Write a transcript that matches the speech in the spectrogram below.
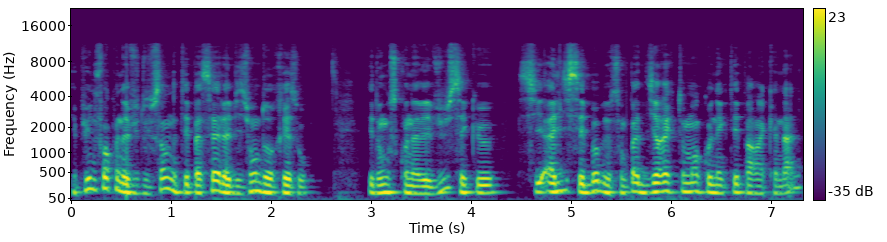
Et puis une fois qu'on a vu tout ça, on était passé à la vision de réseau. Et donc ce qu'on avait vu, c'est que si Alice et Bob ne sont pas directement connectés par un canal,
